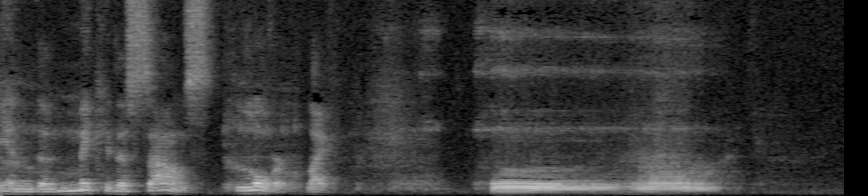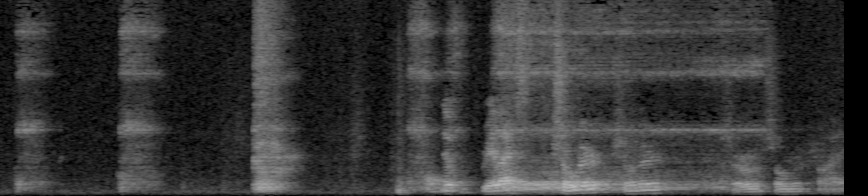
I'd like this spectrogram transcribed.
and make the sounds lower, like? No, relax. Shoulder, shoulder, shoulder, shoulder. Right.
